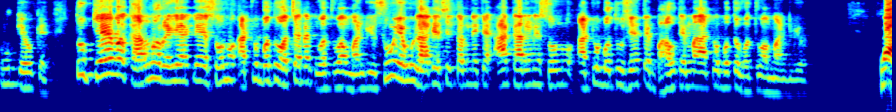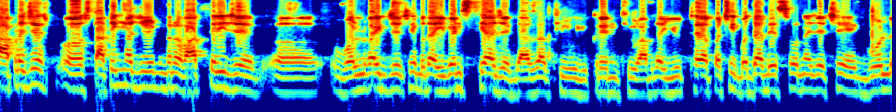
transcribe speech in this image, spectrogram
Okay okay. તો કેવા કારણો રહ્યા કે સોનું આટલું બધું અચાનક વધવા માંડ્યું? શું એવું લાગે છે તમને કે આ કારણે સોનું આટલું બધું છે તે ભાવ તેમાં આટલું બધું વધવા માંડ્યો? ના આપણે જે સ્ટાર્ટિંગમાં જે તમે વાત કરી જે વર્લ્ડ વાઇડ જે છે બધા ઇવેન્ટ્સ થયા છે. ગાઝા થયું યુક્રેન થયું આ બધા યુદ્ધ થયા પછી બધા દેશોને જે છે ગોલ્ડ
